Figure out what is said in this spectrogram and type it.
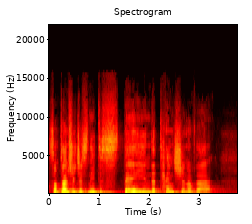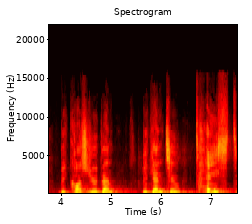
Sometimes you just need to stay in the tension of that because you then begin to taste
